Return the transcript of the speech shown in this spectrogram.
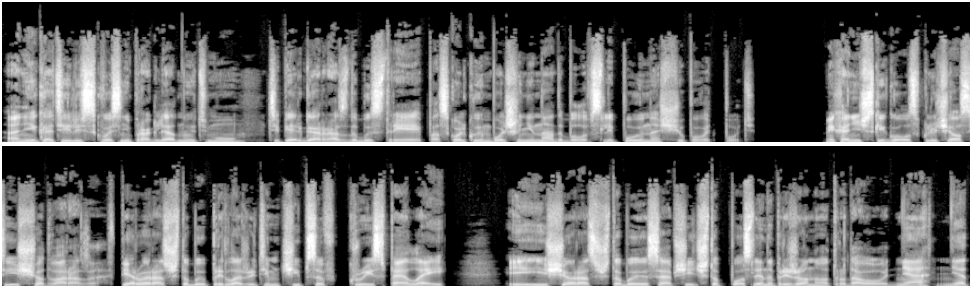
Они катились сквозь непроглядную тьму, теперь гораздо быстрее, поскольку им больше не надо было вслепую нащупывать путь. Механический голос включался еще два раза. В первый раз, чтобы предложить им чипсов Крис Пэлэй, и еще раз, чтобы сообщить, что после напряженного трудового дня нет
